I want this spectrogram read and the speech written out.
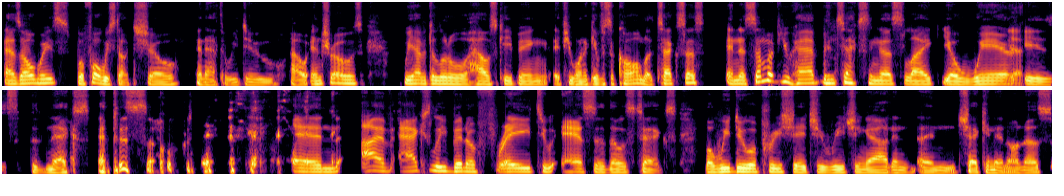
As always, before we start the show and after we do our intros, we have a little housekeeping. If you want to give us a call or text us, and some of you have been texting us like, "Yo, where is Yeah. the next episode?" and I've actually been afraid to answer those texts, but we do appreciate you reaching out and and checking in on us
